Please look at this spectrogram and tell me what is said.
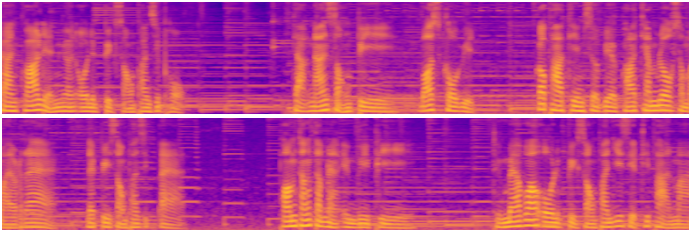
การคว้าเหรียญเงินโอลิมปิก 2016 จากนั้น 2 ปีบอสโควิดก็พาทีมเซอร์เบียคว้าแชมป์โลกสมัยแรกในปี 2018 พร้อมทั้งตำแหน่ง MVP ถึงแม้ว่าโอลิมปิก 2020 ที่ผ่านมา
